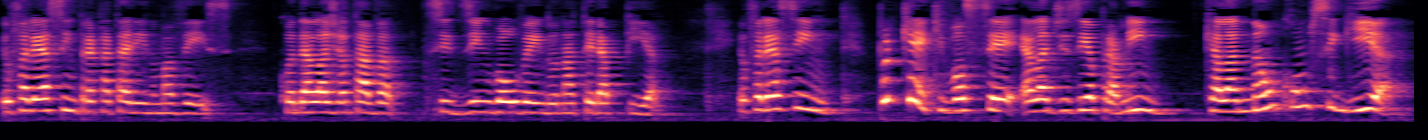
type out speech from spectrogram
Eu falei assim para Catarina uma vez, quando ela já estava se desenvolvendo na terapia. Eu falei assim: "Por que que você, ela dizia para mim que ela não conseguia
